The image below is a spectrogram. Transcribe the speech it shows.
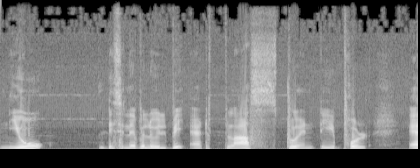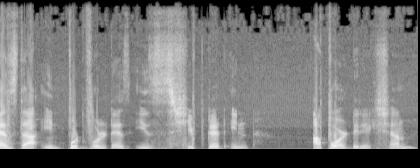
new DC level will be at plus 20 volt as the input voltage is shifted in upward direction.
